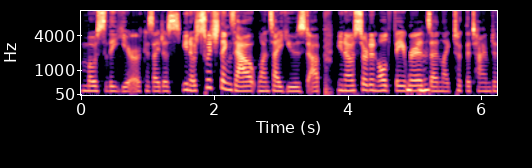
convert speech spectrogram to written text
most of the year because I just, you know, switched things out once I used up, you know, certain old favorites mm-hmm. and like took the time to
